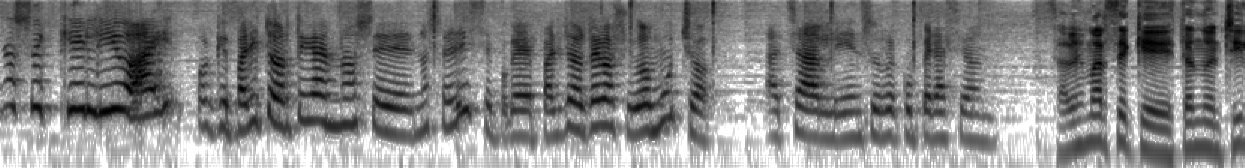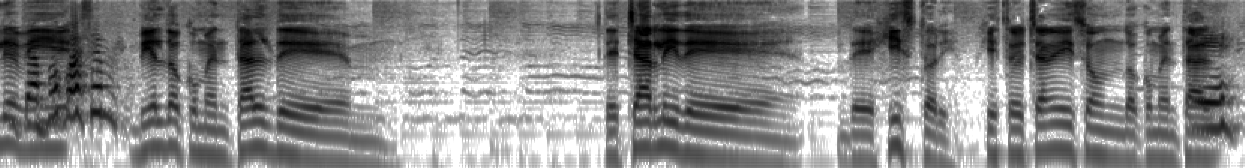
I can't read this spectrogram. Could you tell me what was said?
No sé qué lío hay, porque Palito Ortega no se, no se dice, porque Palito Ortega ayudó mucho a Charlie en su recuperación. ¿Sabes, Marce, que estando en Chile vi, tampoco hacen- vi el documental de, de Charlie de, de History? History Channel hizo un documental. Sí.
